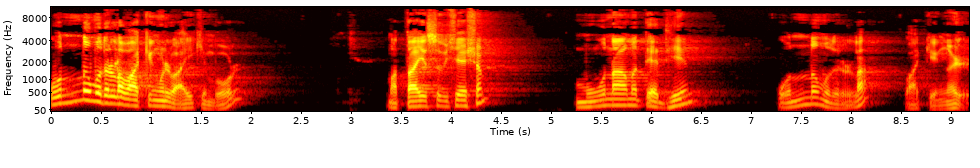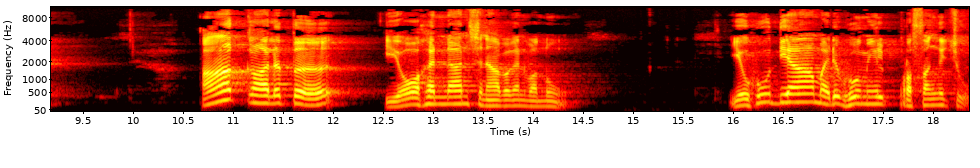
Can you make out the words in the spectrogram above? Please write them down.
ഒന്ന് മുതലുള്ള വാക്യങ്ങൾ വായിക്കുമ്പോൾ മത്തായി സുവിശേഷം മൂന്നാമത്തെ അധ്യയം ഒന്ന് മുതലുള്ള വാക്യങ്ങൾ. ആ കാലത്ത് യോഹന്നാൻ സ്നാപകൻ വന്നു. യഹൂദ്യ മരുഭൂമിയിൽ പ്രസംഗിച്ചു.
